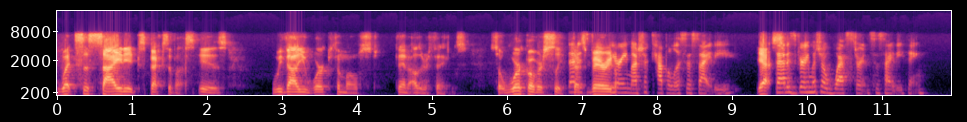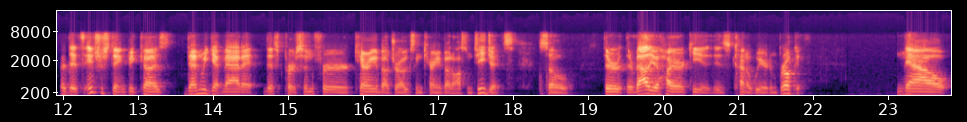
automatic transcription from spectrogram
what society expects of us is we value work the most than other things. So work over sleep. That That's is very, very much a capitalist society. yes. That is very much a Western society thing. But it's interesting because then we get mad at this person for caring about drugs and caring about awesome DJs. So their their value hierarchy is kind of weird and broken. Now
